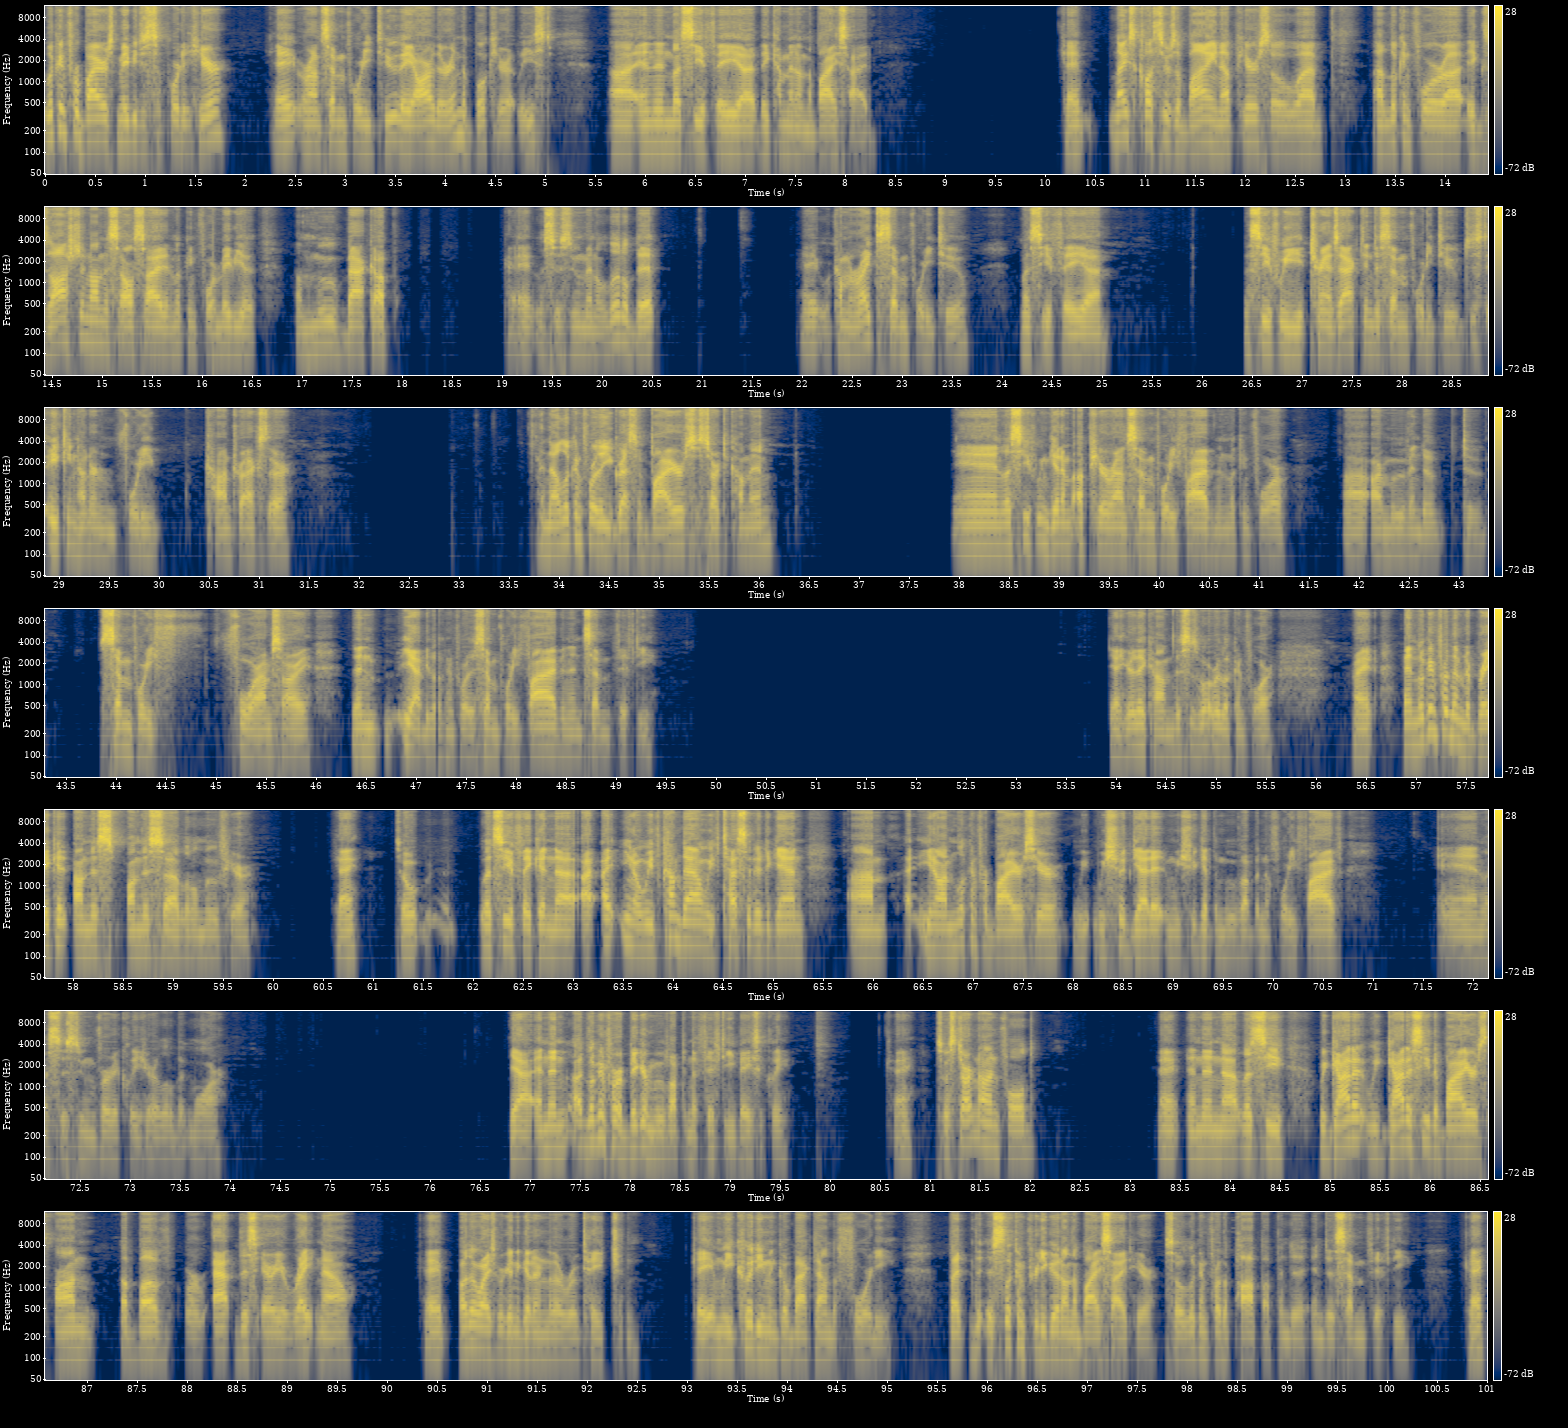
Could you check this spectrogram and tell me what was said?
Looking for buyers maybe to support it here, okay, around 742. They are, they're in the book here at least. Uh, and then let's see if they, uh, they come in on the buy side. Okay, nice clusters of buying up here. So uh, uh looking for uh, exhaustion on the sell side and looking for maybe a, a move back up. Okay, let's just zoom in a little bit. Okay, we're coming right to 742. Let's see if they, uh, let's see if we transact into 742, just 1,840 contracts there. And now looking for the aggressive buyers to start to come in. And let's see if we can get them up here around 745 and then looking for uh, our move into to 744, I'm sorry. Then, yeah, I'd be looking for the 745 and then 750. Yeah, here they come. This is what we're looking for, right? And looking for them to break it on this on this uh, little move here. Okay, so let's see if they can. Uh, I, I, you know, we've come down, we've tested it again. Um, you know, I'm looking for buyers here. We we should get it, and we should get the move up into 45. And let's just zoom vertically here a little bit more. Yeah, and then uh, looking for a bigger move up into 50, basically. Okay, so starting to unfold. Okay, and then uh, let's see, we got it. We got to see the buyers on above or at this area right now. Okay, otherwise we're going to get another rotation. Okay, and we could even go back down to 40, but it's looking pretty good on the buy side here. So looking for the pop up into into 750. Okay,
